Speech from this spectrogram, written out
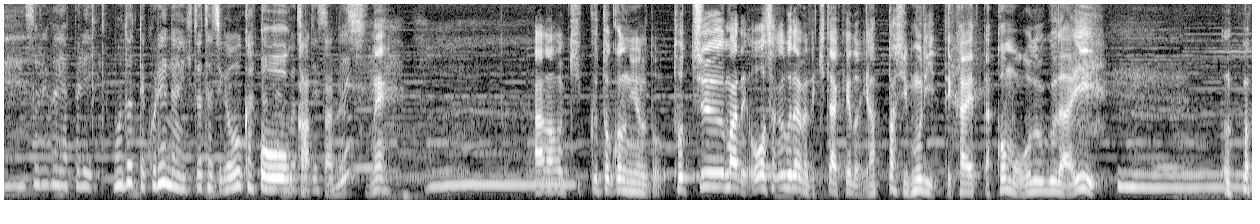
えー、それはやっぱり戻ってこれない人たちが多かったということですね。多かったですね。あの聞くところによると途中まで大阪ぐらいまで来たけどやっぱし無理って帰った子もおるぐらい、まあ、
